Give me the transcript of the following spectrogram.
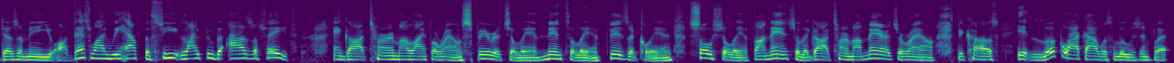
doesn't mean you are. That's why we have to see life through the eyes of faith. And God turned my life around spiritually and mentally and physically and socially and financially. God turned my marriage around because it looked like I was losing, but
